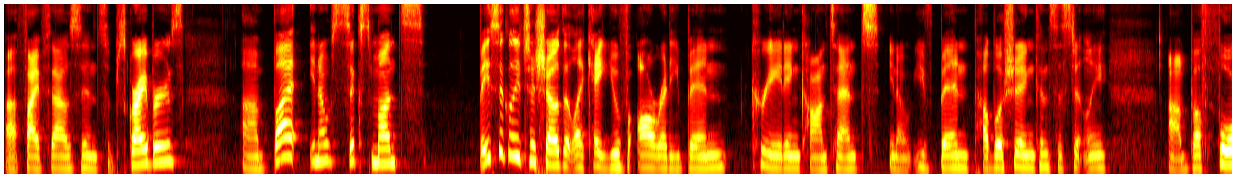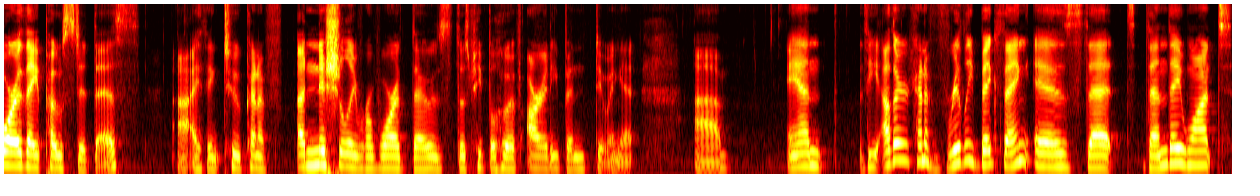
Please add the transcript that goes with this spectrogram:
uh, 5,000 subscribers. Um, but you know 6 months basically to show that like hey you've already been creating content, you know, you've been publishing consistently um, before they posted this. Uh, I think to kind of initially reward those those people who have already been doing it. Um, and the other kind of really big thing is that then they want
